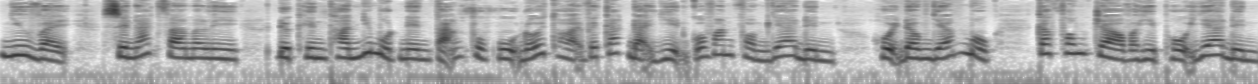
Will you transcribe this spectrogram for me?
Như vậy, Sinac Family được hình thành như một nền tảng phục vụ đối thoại với các đại diện của văn phòng gia đình, hội đồng giám mục, các phong trào và hiệp hội gia đình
